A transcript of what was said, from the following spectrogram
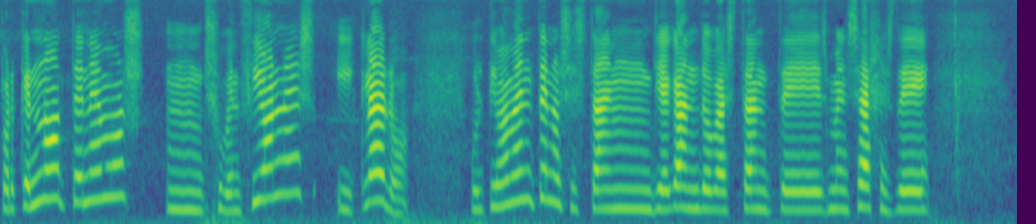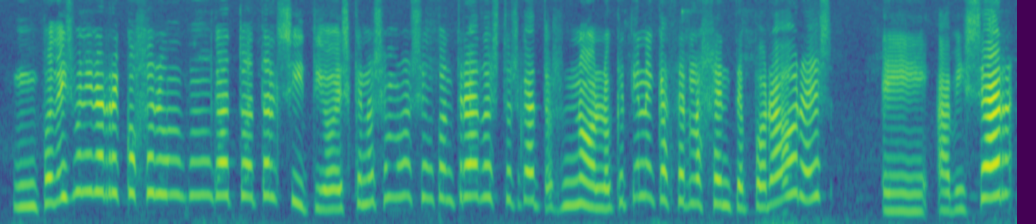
porque no tenemos mmm, subvenciones y, claro, Últimamente nos están llegando bastantes mensajes de mm, ¿Podéis venir a recoger un gato a tal sitio? Es que nos hemos encontrado estos gatos. No, lo que tiene que hacer la gente por ahora es eh, avisar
